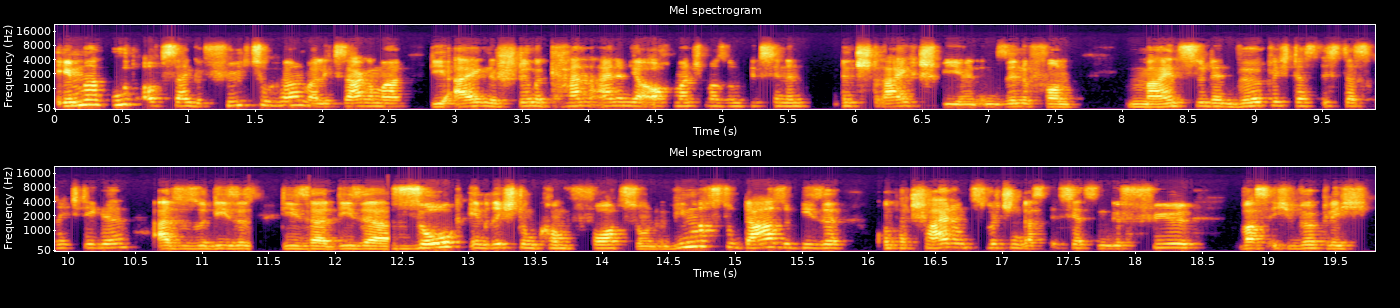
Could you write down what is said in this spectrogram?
immer gut auf sein Gefühl zu hören, weil ich sage mal, die eigene Stimme kann einem ja auch manchmal so ein bisschen einen, einen Streich spielen im Sinne von, meinst du denn wirklich, das ist das Richtige? Also so dieses, dieser, dieser Sog in Richtung Komfortzone. Wie machst du da so diese Unterscheidung zwischen, das ist jetzt ein Gefühl, was ich wirklich,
